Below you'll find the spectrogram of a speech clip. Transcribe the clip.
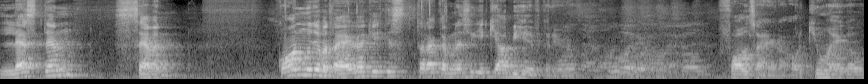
लेस देन सेवन कौन मुझे बताएगा कि इस तरह करने से ये क्या बिहेव करेगा? फॉल्स आएगा और क्यों आएगा वो?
